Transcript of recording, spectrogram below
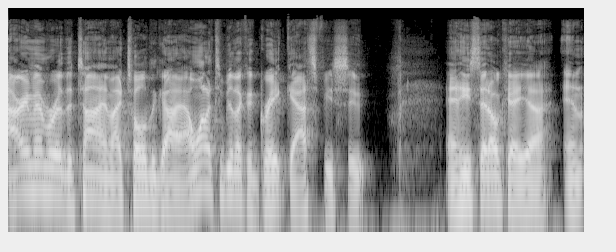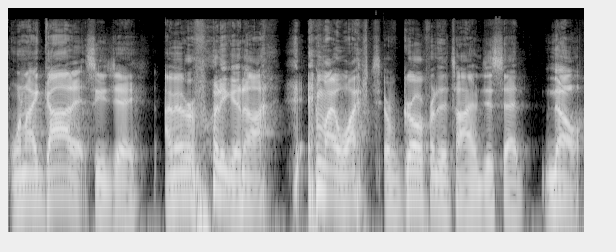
I, I remember at the time I told the guy I want it to be like a Great Gatsby suit, and he said, "Okay, yeah." And when I got it, CJ, I remember putting it on, and my wife or girlfriend at the time just said no,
